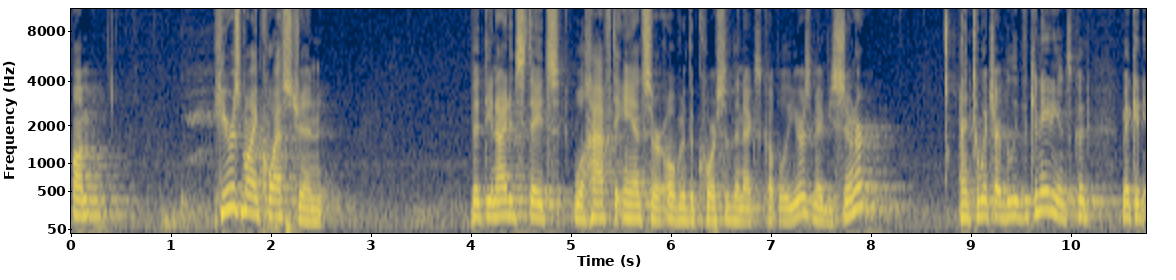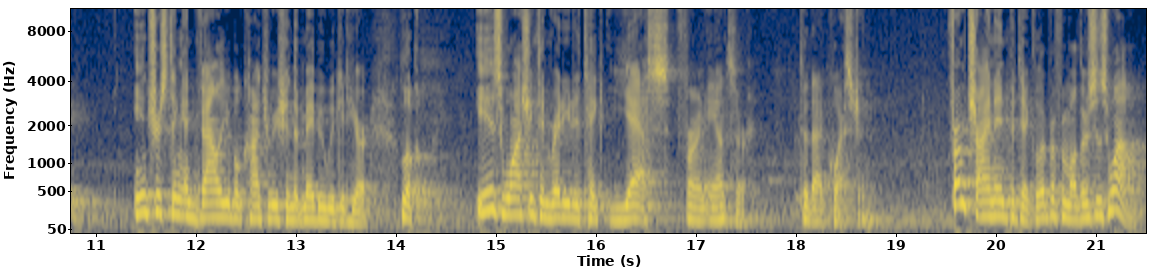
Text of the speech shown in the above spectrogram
Um, here's my question that the United States will have to answer over the course of the next couple of years, maybe sooner and to which I believe the Canadians could make an interesting and valuable contribution that maybe we could hear. Look, is Washington ready to take yes for an answer to that question? From China in particular, but from others as well.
